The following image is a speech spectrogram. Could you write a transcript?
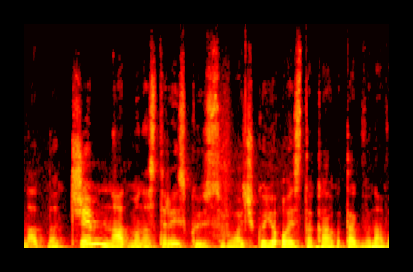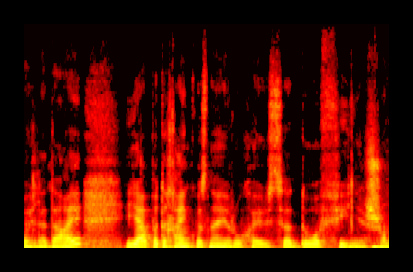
Над, над чим? Над монастирською сорочкою. Ось така так вона виглядає. І я потихеньку з нею рухаюся до фінішу.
